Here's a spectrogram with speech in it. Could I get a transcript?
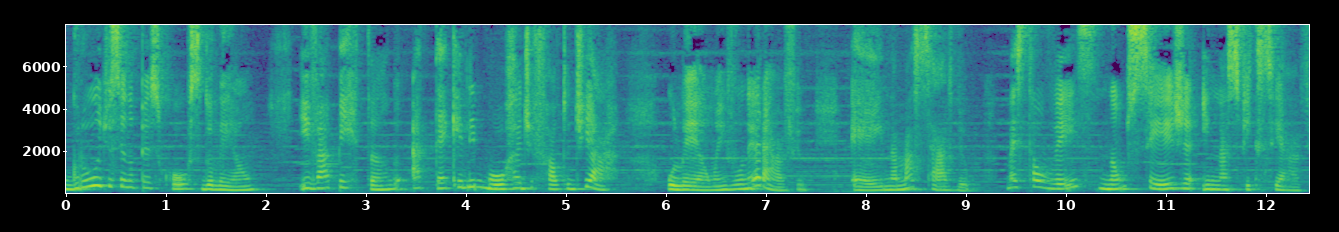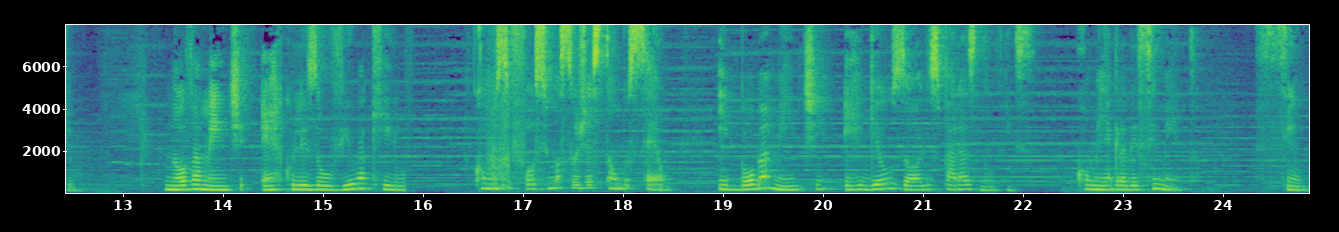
Grude-se no pescoço do leão e vá apertando até que ele morra de falta de ar. O leão é invulnerável, é inamassável, mas talvez não seja inasfixiável. Novamente, Hércules ouviu aquilo como se fosse uma sugestão do céu e bobamente ergueu os olhos para as nuvens, como em agradecimento. Sim,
